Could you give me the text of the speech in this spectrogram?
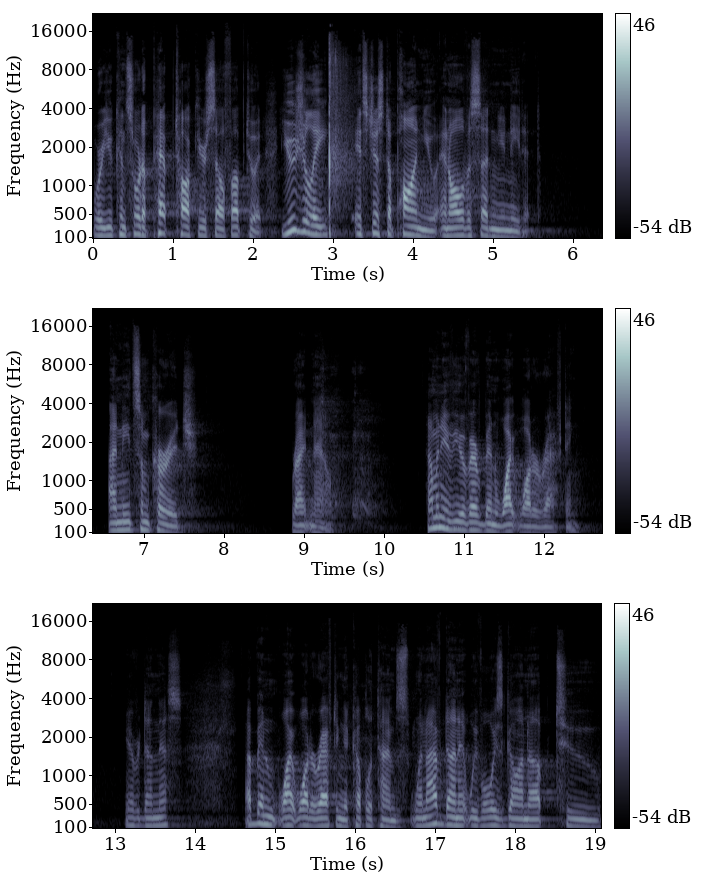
where you can sort of pep talk yourself up to it. Usually it's just upon you, and all of a sudden you need it. I need some courage right now. How many of you have ever been whitewater rafting? You ever done this? I've been whitewater rafting a couple of times. When I've done it, we've always gone up to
